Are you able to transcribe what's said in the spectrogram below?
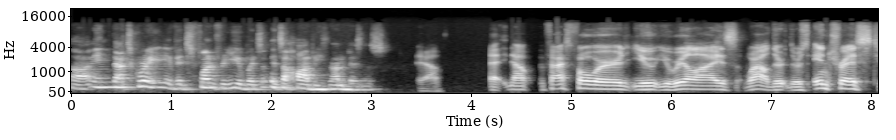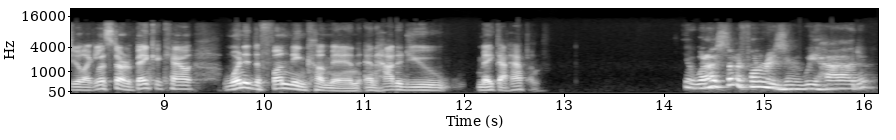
uh, and that's great if it's fun for you, but it's, it's a hobby, it's not a business. Yeah. Uh, now, fast forward, you you realize, wow, there, there's interest. You're like, let's start a bank account. When did the funding come in, and how did you make that happen? yeah, when I started fundraising, we had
